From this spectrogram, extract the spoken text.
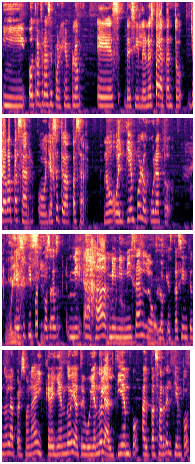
Y otra frase, por ejemplo, es decirle, no es para tanto, ya va a pasar o ya se te va a pasar, ¿no? O el tiempo lo cura todo. Ese tipo de cosas ajá, minimizan lo, lo, que está sintiendo la persona y creyendo y atribuyéndole al tiempo, al pasar del tiempo,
